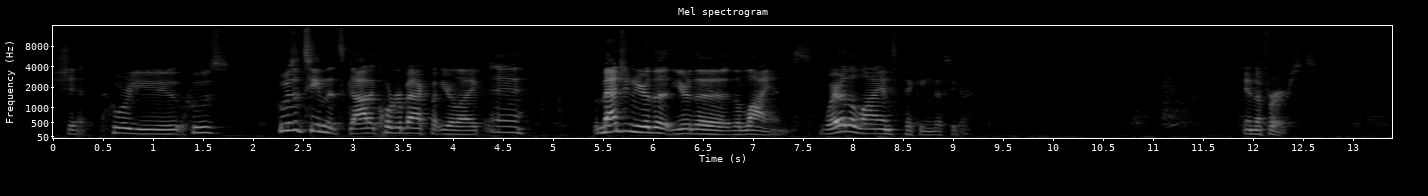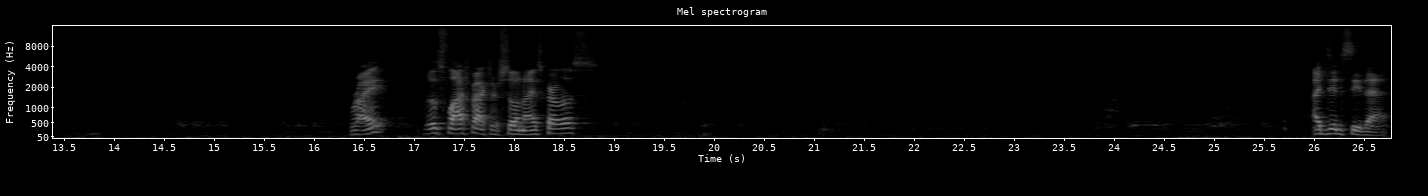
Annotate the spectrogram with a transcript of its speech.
shit. Who are you? Who's who's a team that's got a quarterback, but you're like, eh. Imagine you're the you're the the Lions. Where are the Lions picking this year? In the first. Right? Those flashbacks are so nice, Carlos. I did see that.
